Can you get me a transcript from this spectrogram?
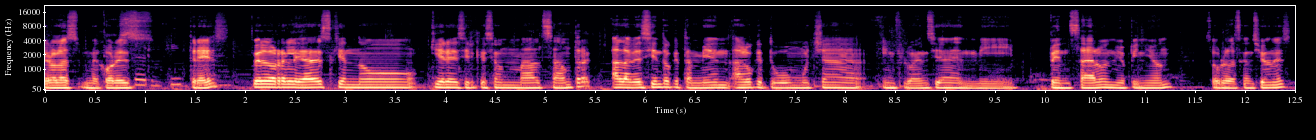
creo las mejores tres. Pero la realidad es que no quiere decir que sea un mal soundtrack. A la vez siento que también algo que tuvo mucha influencia en mi pensar o en mi opinión sobre las canciones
